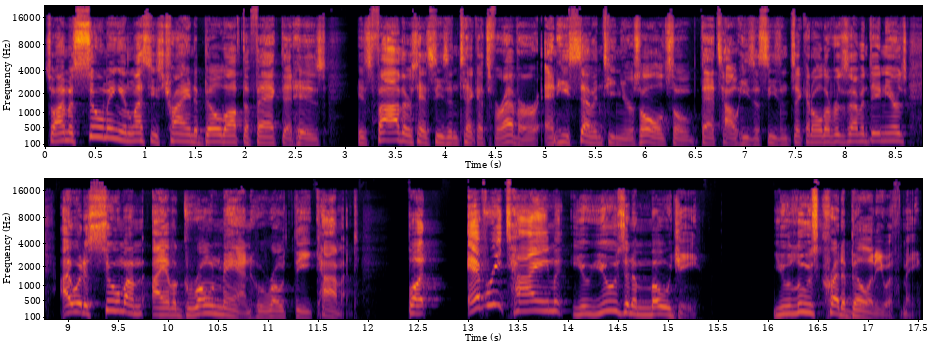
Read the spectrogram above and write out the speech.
So I'm assuming unless he's trying to build off the fact that his his father's had season tickets forever and he's 17 years old, so that's how he's a season ticket holder for 17 years. I would assume I'm I have a grown man who wrote the comment. But every time you use an emoji, you lose credibility with me.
